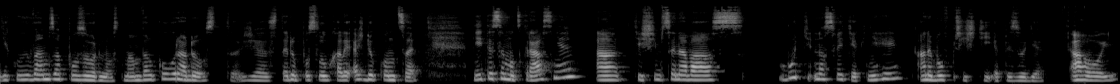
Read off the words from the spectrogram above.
Děkuji vám za pozornost, mám velkou radost, že jste doposlouchali až do konce. Mějte se moc krásně a těším se na vás buď na světě knihy, anebo v příští epizodě. Ahoj!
